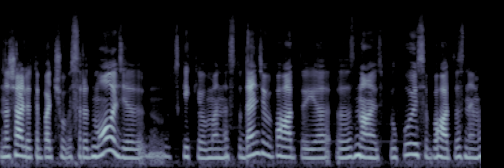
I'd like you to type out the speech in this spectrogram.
на жаль, я бачу серед молоді, м, скільки у мене студентів багато, я е, знаю, спілкуюся багато з ними.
